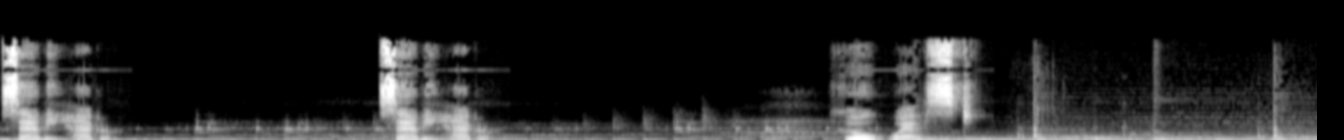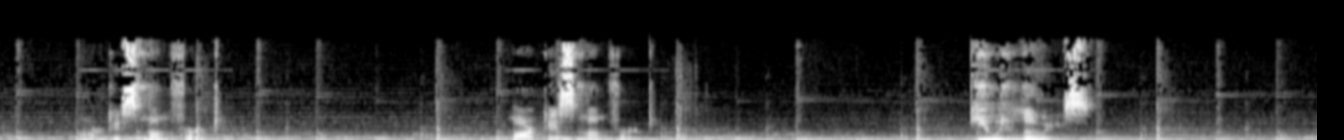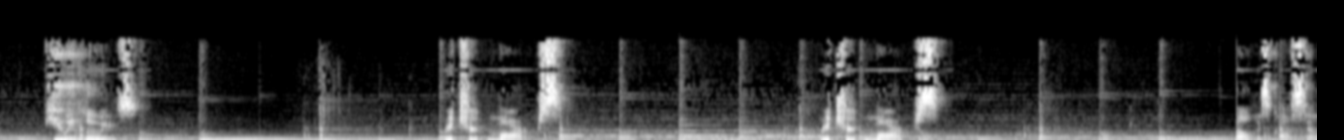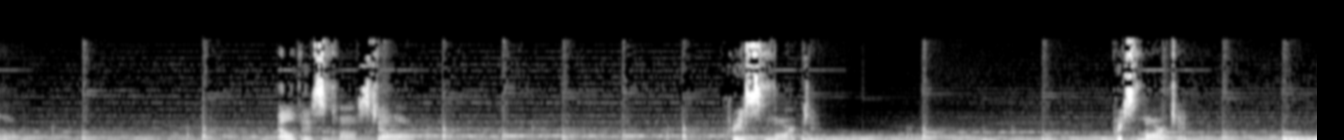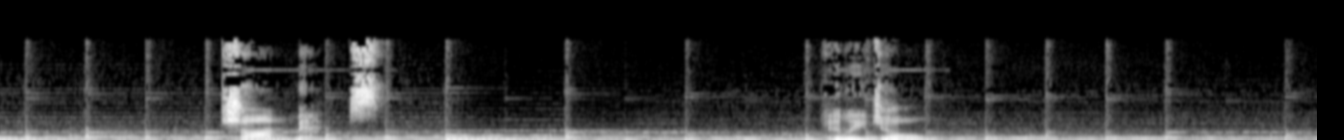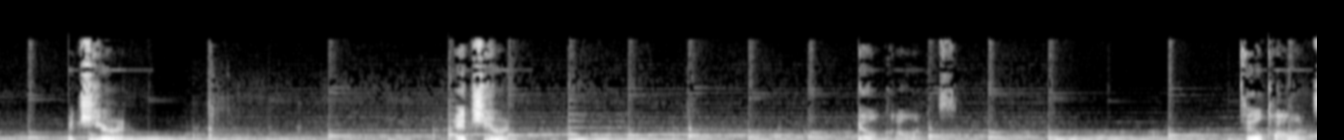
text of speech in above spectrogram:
Sammy Hagar. Sammy Hagar. Go west. Marcus Mumford. Marcus Mumford. Huey Lewis. Huey Lewis. Richard Marx. Richard Marx. Elvis Costello. Elvis Costello. Chris Martin. Chris Martin. Shawn Mendes. Billy Joel. Ed Sheeran. Ed Sheeran. Phil Collins. Phil Collins.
